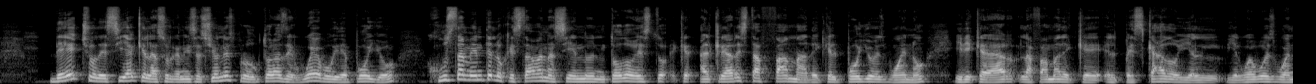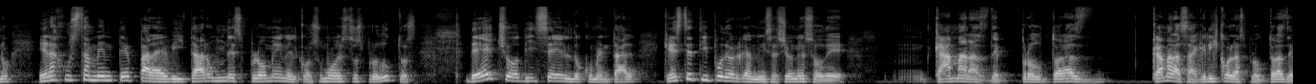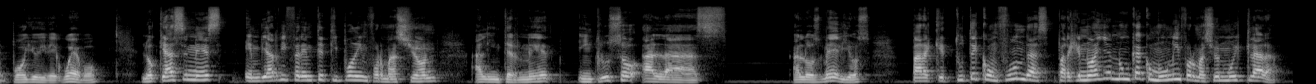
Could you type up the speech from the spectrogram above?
De hecho, decía que las organizaciones productoras de huevo y de pollo, justamente lo que estaban haciendo en todo esto, al crear esta fama de que el pollo es bueno y de crear la fama de que el pescado y el, y el huevo es bueno, era justamente para evitar un desplome en el consumo de estos productos. De hecho, dice el documental que este tipo de organizaciones o de mm, cámaras de productoras cámaras agrícolas productoras de pollo y de huevo, lo que hacen es enviar diferente tipo de información al internet, incluso a las a los medios, para que tú te confundas, para que no haya nunca como una información muy clara.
